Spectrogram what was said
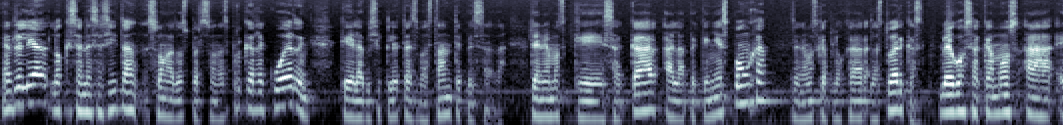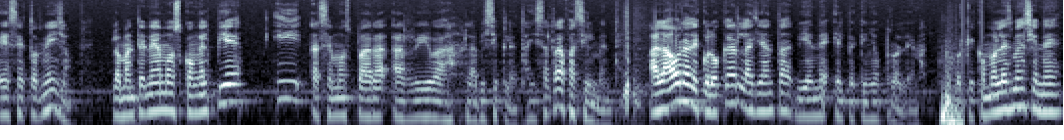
En realidad lo que se necesitan son a dos personas, porque recuerden que la bicicleta es bastante pesada. Tenemos que sacar a la pequeña esponja, tenemos que aflojar las tuercas. Luego sacamos a ese tornillo. Lo mantenemos con el pie y hacemos para arriba la bicicleta y saldrá fácilmente. A la hora de colocar la llanta viene el pequeño problema, porque como les mencioné,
